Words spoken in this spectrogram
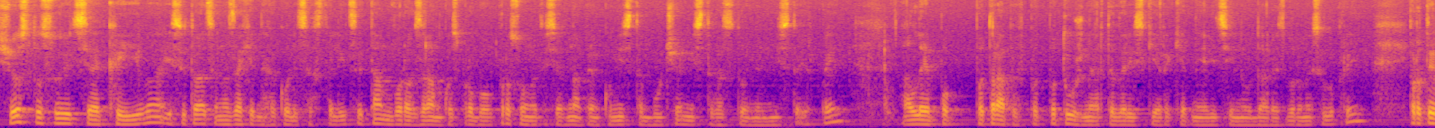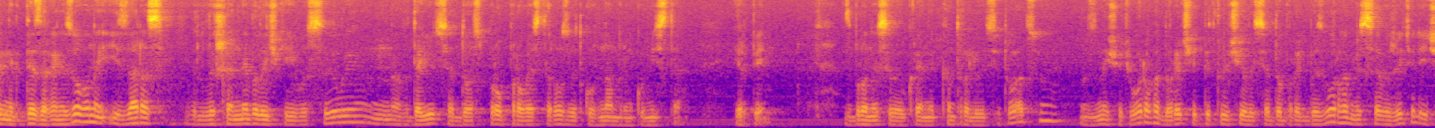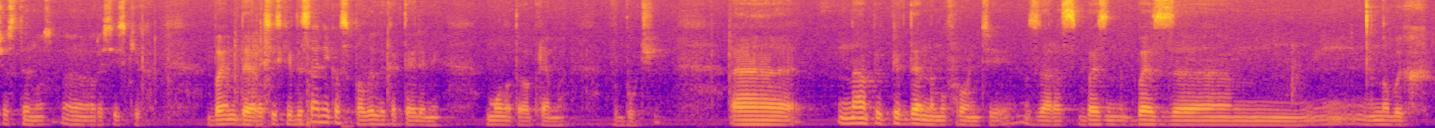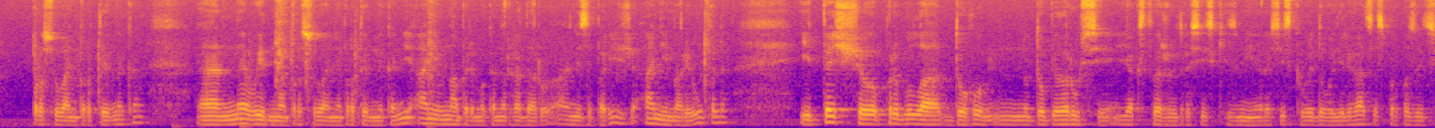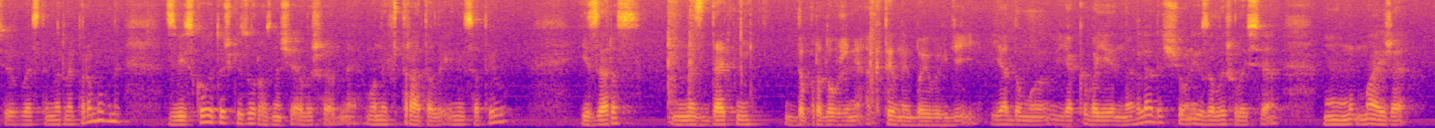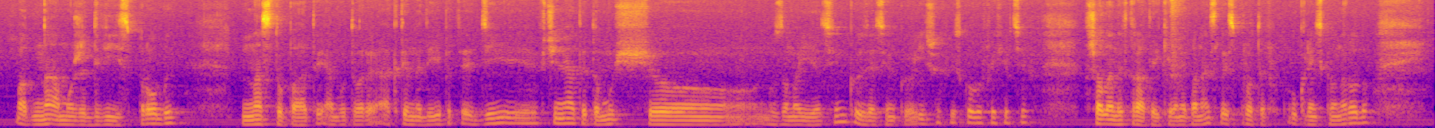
Що стосується Києва і ситуації на західних околицях столиці, там ворог зранку спробував просунутися в напрямку міста Буча, міста Гостомель, міста Ірпень, але потрапив під потужні артилерійські і ракетні авіаційні удари Збройних сил України. Противник дезорганізований, і зараз лише невеличкі його сили вдаються до спроб провести розвідку в напрямку міста Ірпень. Збройні сили України контролюють ситуацію, знищують ворога. До речі, підключилися до боротьби з ворогом місцеві жителі і частину е, російських БМД, російських десантників спалили коктейлями Молотова прямо в Бучі. Е, На південному фронті зараз без, без е, нових просувань противника. Не видно просування противника ні ані в напрямок Енергодару, ані Запоріжжя, ані Маріуполя. І те, що прибула до, Го- до Білорусі, як стверджують російські ЗМІ, російська урядова делегація з пропозицією вести мирні перемовини, з військової точки зору означає лише одне: вони втратили ініціативу і зараз не здатні до продовження активних бойових дій. Я думаю, як воєнний оглядач, що у них залишилося м- майже одна, може дві спроби наступати або твори- активні дії, дії вчиняти, тому що, ну, за моєю оцінкою, за оцінкою інших військових фахівців, шалені втрати, які вони понесли спротив українського народу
